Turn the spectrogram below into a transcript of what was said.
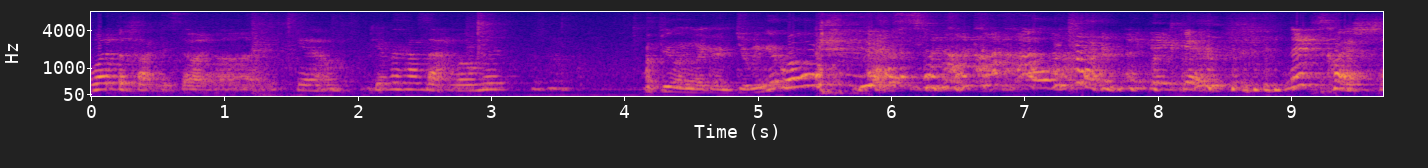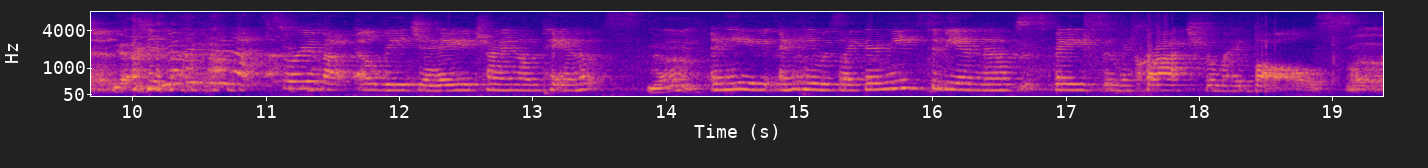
What the fuck is going on?" You know? Do you ever have that moment? Mm-hmm. I'm feeling like I'm doing it wrong. yes, all the time. Okay, good. Next question. Yeah. Did you ever hear that story about LBJ trying on pants? No. And he and he was like, there needs to be enough space in the crotch for my balls. Whoa.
